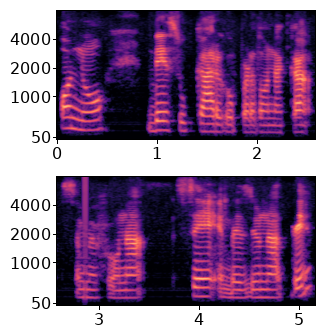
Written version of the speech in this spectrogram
o no de su cargo. Perdón, acá se me fue una C en vez de una T.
